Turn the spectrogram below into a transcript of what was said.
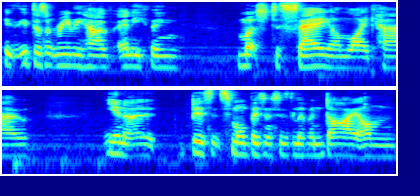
it, it doesn't really have anything much to say on like how you know business small businesses live and die on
